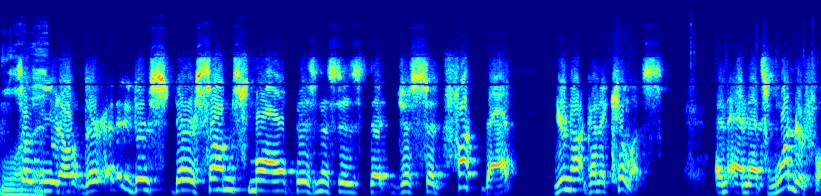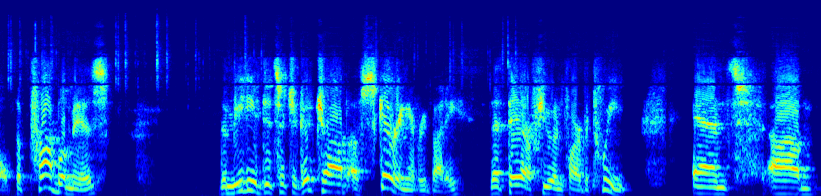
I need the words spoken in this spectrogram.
Love so it. you know, there there's there are some small businesses that just said, "Fuck that! You're not going to kill us," and and that's wonderful. The problem is, the media did such a good job of scaring everybody that they are few and far between, and um,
